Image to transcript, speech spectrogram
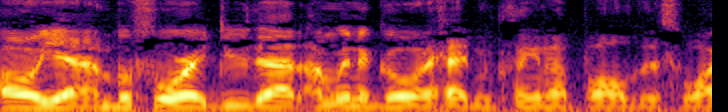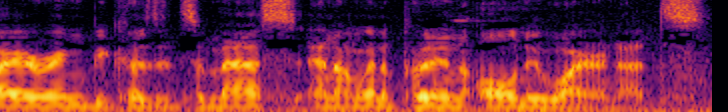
Oh yeah, and before I do that, I'm gonna go ahead and clean up all this wiring because it's a mess and I'm gonna put in all new wire nuts.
